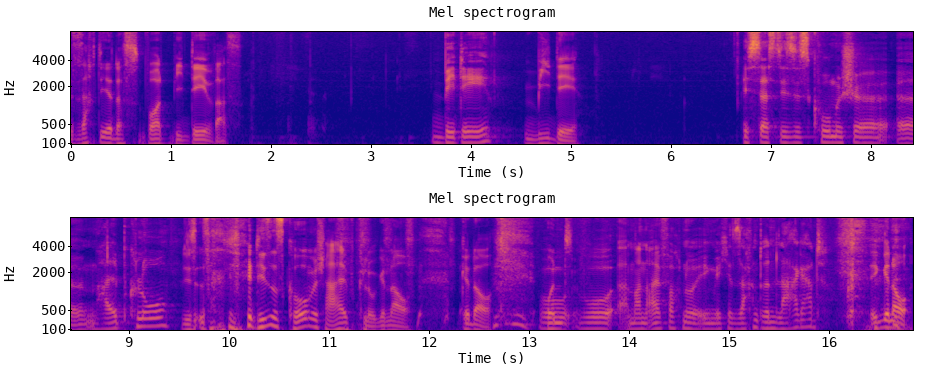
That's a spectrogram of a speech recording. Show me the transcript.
sagt dir das Wort Bidet was? BD. Bidet. Ist das dieses komische ähm, Halbklo, Dieses, dieses komische Halbklo, genau. Genau. wo, Und wo man einfach nur irgendwelche Sachen drin lagert? äh, genau,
